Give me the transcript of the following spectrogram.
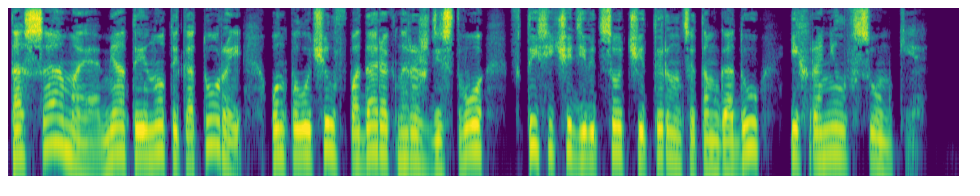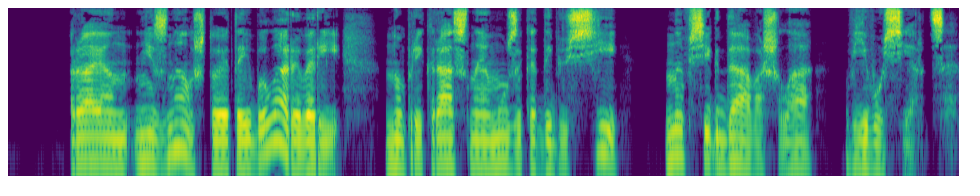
Та самая, мятые ноты которой он получил в подарок на Рождество в 1914 году и хранил в сумке. Райан не знал, что это и была Ревери, но прекрасная музыка Дебюсси навсегда вошла в его сердце.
